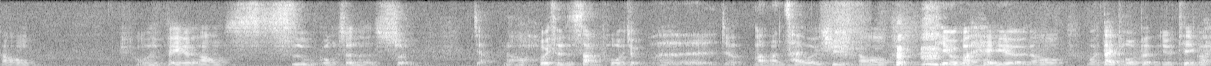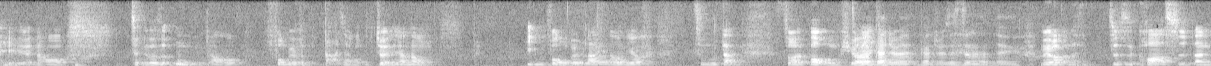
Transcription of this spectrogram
然后我就背了然后四五公升的水，这样，然后回程是上坡就呃就慢慢踩回去，然后天又快黑了，然后我还带头灯，因为天快黑了，然后整个都是雾，然后风又很大，这样就很像那种迎风而来，然后你要阻挡，走在暴风雪里感觉感觉是真的很累。没有啊，那就是夸饰，但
